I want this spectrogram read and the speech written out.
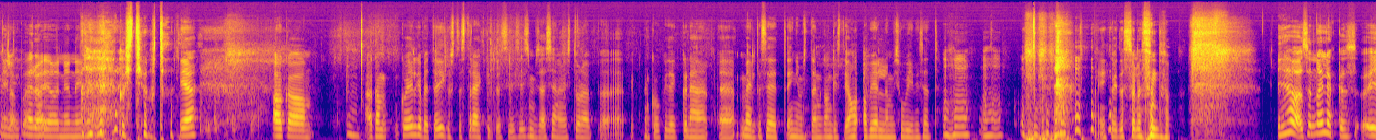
meil on koerajaan ja neil on kastiautod. jah, aga aga kui LGBT õigustest rääkida, siis esimese asjana, mis tuleb äh, nagu kuidagi kõne äh, meelde see, et inimesed on kangesti abiellumishuvilised mm. -hmm, mm -hmm. ei, kuidas sulle tundub? jaa, see on naljakas või,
